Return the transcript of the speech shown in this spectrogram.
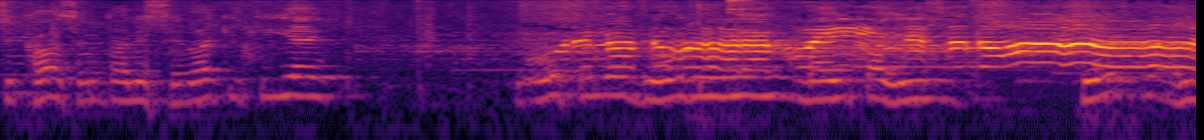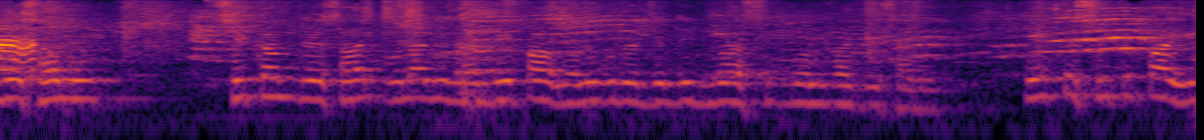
ਸਿੱਖਾਂ ਸੰਗਤਾਂ ਨੇ ਸੇਵਾ ਕੀਤੀ ਹੈ। ਉਸ ਸਮੇਂ ਜੋ ਜੋ ਮਾਈ ਭਾਈ ਸਿੱਖ ਹੁੰਦੇ ਸਨ ਸਿੱਖਮ ਦੇ ਸਨ, ਉਹਨਾਂ ਦੀ ਮਨ ਦੀ ਭਾਵਨਾ ਨੂੰ ਗੁਰੂ ਅਰਜਨ ਦੇਵ ਜੀ ਮਹਾਰਾਜ ਬੋਲ ਕਰਦੇ ਸਨ। ਇੱਕ ਸਿੱਖ ਭਾਈ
